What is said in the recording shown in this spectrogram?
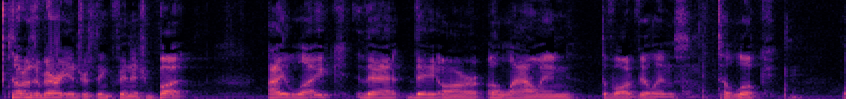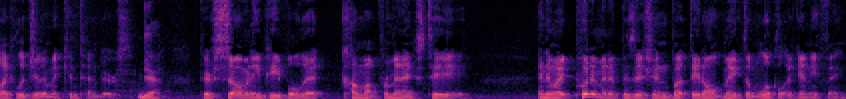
Thought it was a very interesting finish, but I like that they are allowing the vaudevillains to look like legitimate contenders. Yeah. There's so many people that come up from NXT and they might put them in a position, but they don't make them look like anything.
